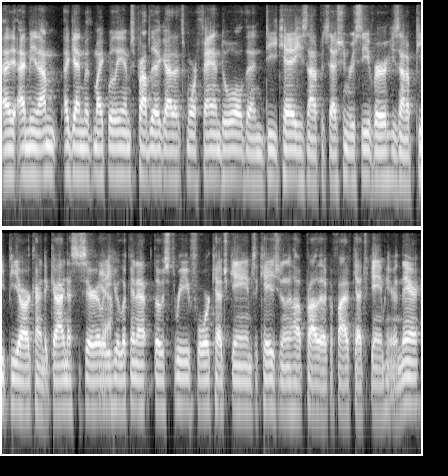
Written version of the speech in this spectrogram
I, I mean, I'm again with Mike Williams, probably a guy that's more FanDuel than DK. He's not a possession receiver. He's not a PPR kind of guy necessarily. Yeah. You're looking at those three, four catch games. Occasionally, he'll have probably like a five catch game here and there.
